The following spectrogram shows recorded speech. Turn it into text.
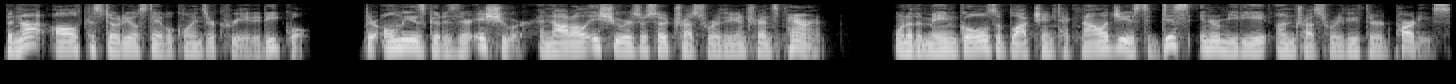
But not all custodial stablecoins are created equal. They're only as good as their issuer, and not all issuers are so trustworthy and transparent. One of the main goals of blockchain technology is to disintermediate untrustworthy third parties.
